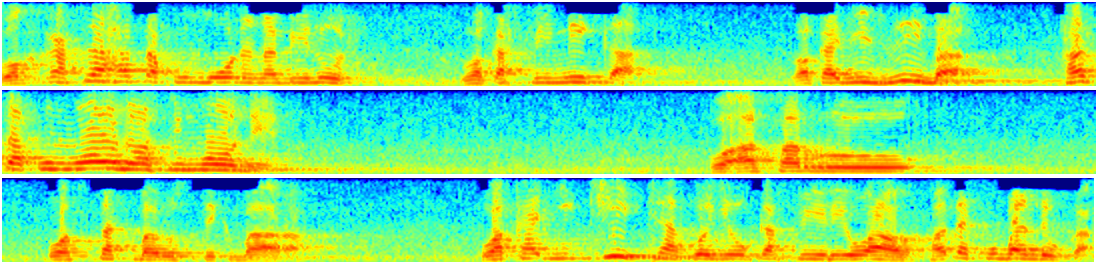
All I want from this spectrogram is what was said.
wakakataa hata kumuona nabii Nuh. Wakafinika wakajiziba. Hata kumuona wasimuone. Wa asarru wastakbaru istikbara. Wakajikita kwenye ukafiri wao hata kubanduka.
